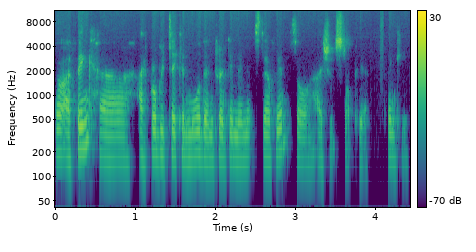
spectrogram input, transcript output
So I think uh, I've probably taken more than 20 minutes, Delphine, so I should stop here. Thank you.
